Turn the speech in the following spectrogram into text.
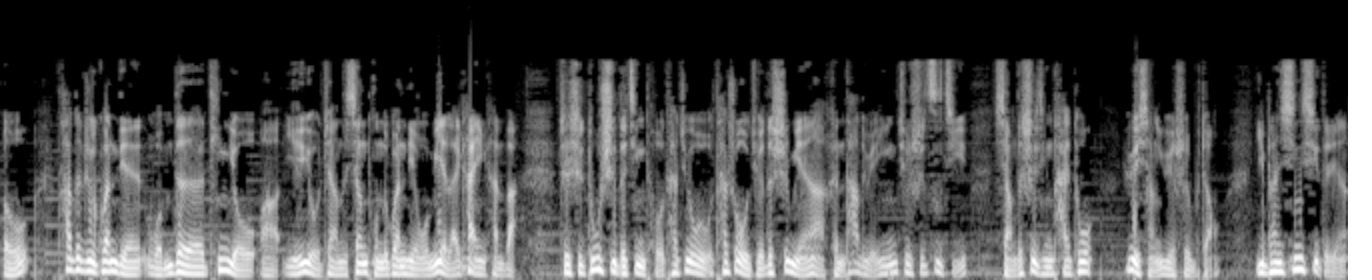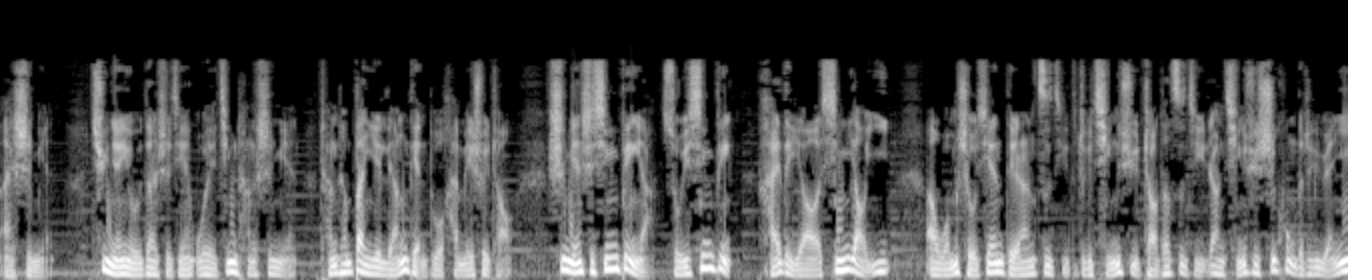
哦，他的这个观点，我们的听友啊也有这样的相同的观我们也来看一看吧。这是都市的镜头，他就他说，我觉得失眠啊，很大的原因就是自己想的事情太多，越想越睡不着。一般心细的人爱失眠。去年有一段时间，我也经常失眠，常常半夜两点多还没睡着。失眠是心病呀，所谓心病，还得要心要一啊。我们首先得让自己的这个情绪找到自己让情绪失控的这个原因，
